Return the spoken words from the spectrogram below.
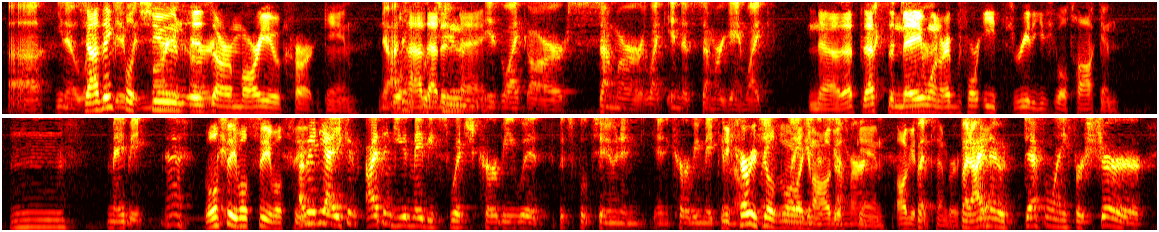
Uh, you know, I like we think Splatoon is our Mario Kart game. No, we'll I think have that in Splatoon May. is like our summer, like end of summer game. Like no, that, like that's the May one right before E3 to get people talking. mm, maybe. Eh, We'll see. We'll see. We'll see. I mean, yeah, you can. I think you could maybe switch Kirby with, with Splatoon and, and Kirby making. Yeah, Kirby late- feels more like an August summer. game, August but, September. But I know definitely for sure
